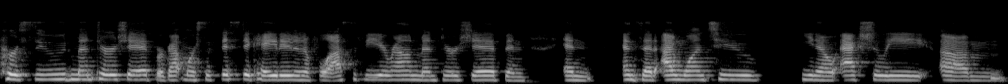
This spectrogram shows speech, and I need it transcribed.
pursued mentorship or got more sophisticated in a philosophy around mentorship and and and said i want to you know actually um,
